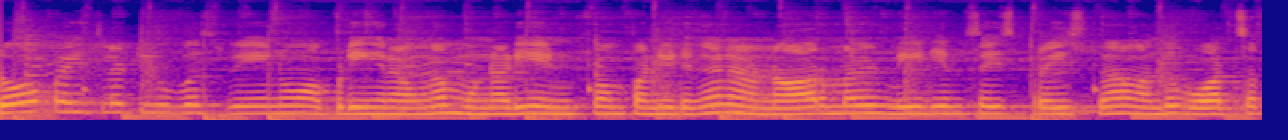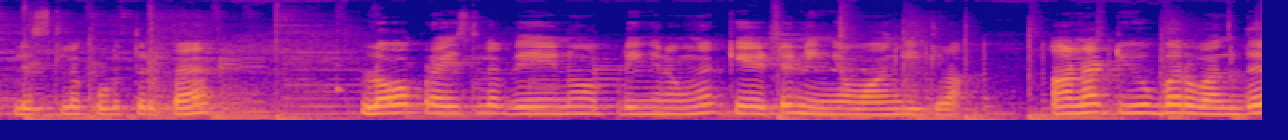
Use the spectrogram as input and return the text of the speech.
லோ ப்ரைஸில் டியூபர்ஸ் வேணும் அப்படிங்கிறவங்க முன்னாடியே இன்ஃபார்ம் பண்ணிவிடுங்க நான் நார்மல் மீடியம் சைஸ் ப்ரைஸ் தான் வந்து வாட்ஸ்அப் லிஸ்ட்டில் கொடுத்துருப்பேன். லோ ப்ரைஸில் வேணும் அப்படிங்கிறவங்க கேட்டு நீங்கள் வாங்கிக்கலாம். ஆனால் டியூபர் வந்து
